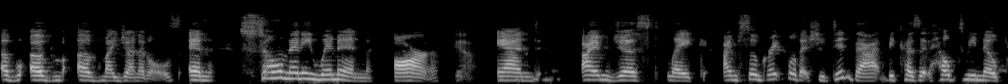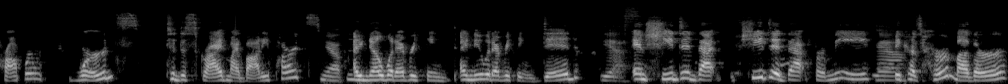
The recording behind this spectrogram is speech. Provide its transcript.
of of of my genitals. And so many women are. Yeah. And i'm just like i'm so grateful that she did that because it helped me know proper words to describe my body parts. Yeah. I know what everything i knew what everything did. Yes. And she did that she did that for me yeah. because her mother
